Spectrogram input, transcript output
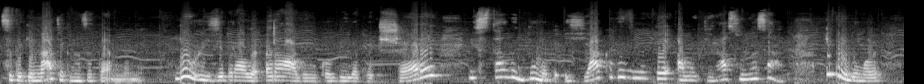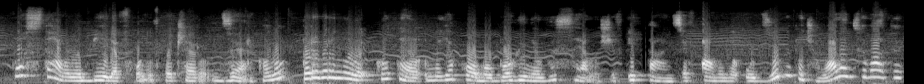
Це такий натяк на затемнення. Боги зібрали раденько біля печери і стали думати, як вивернути Аматерасу назад. І придумали, поставили біля входу в печеру дзеркало, перевернули котел, на якому богиня веселощів і танців Амено Удзумі почала танцювати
